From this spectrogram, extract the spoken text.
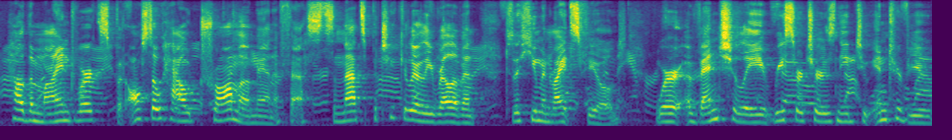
how the mind works, but also how trauma manifests. And that's particularly relevant to the human rights field, where eventually researchers need to interview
